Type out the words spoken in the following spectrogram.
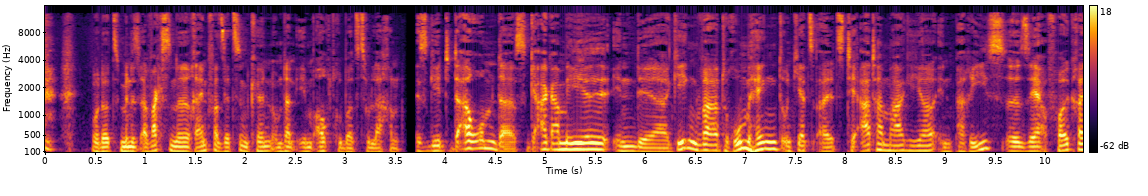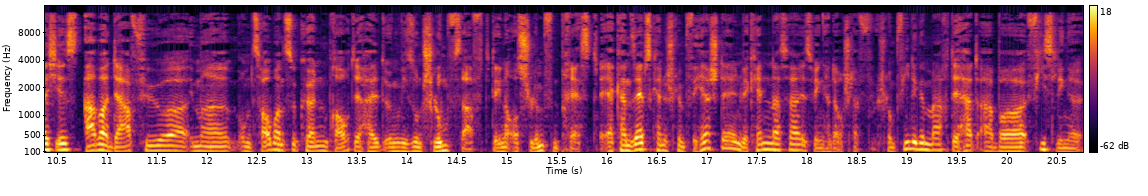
oder zumindest Erwachsene reinversetzen können, um dann eben auch drüber zu lachen. Es geht darum, dass Gargamel in der Gegenwart rumhängt und jetzt als Theatermagier in Paris äh, sehr erfolgreich ist, aber dafür immer, um zaubern zu können, braucht er halt irgendwie so einen Schlumpfsaft, den er aus Schlümpfen presst. Er kann selbst keine Schlümpfe herstellen, wir kennen das ja, deswegen hat er auch Schlumpfine gemacht. Er hat aber Fieslinge.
